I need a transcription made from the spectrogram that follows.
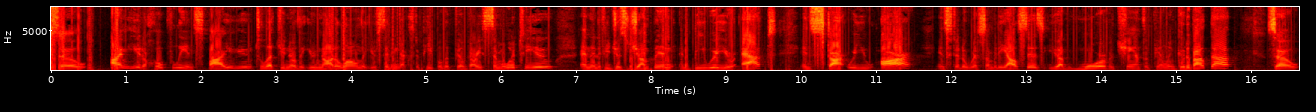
So I'm here to hopefully inspire you, to let you know that you're not alone, that you're sitting next to people that feel very similar to you, and that if you just jump in and be where you're at and start where you are instead of where somebody else is, you have more of a chance of feeling good about that. So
